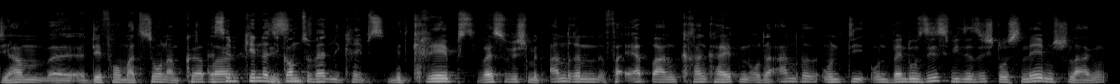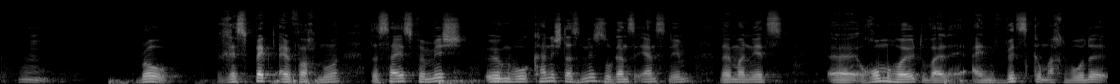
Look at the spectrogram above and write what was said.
die haben äh, Deformation am Körper. Mhm. Es gibt Kinder, die, sind kommen zur Welt mit Krebs. mit Krebs, weißt du, wie ich mit anderen vererbbaren Krankheiten oder andere und die und wenn du siehst, wie die sich durchs Leben schlagen, Bro, Respekt einfach nur. Das heißt, für mich irgendwo kann ich das nicht so ganz ernst nehmen, wenn man jetzt äh, rumheult, weil ein Witz gemacht wurde,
